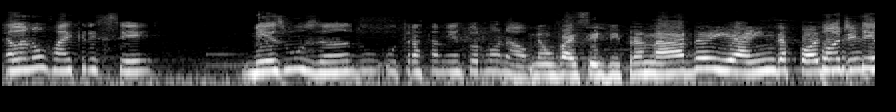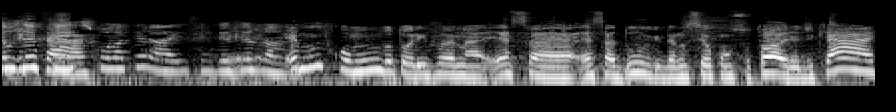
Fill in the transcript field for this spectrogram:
ela não vai crescer mesmo usando o tratamento hormonal. Não vai servir para nada e ainda pode Pode ter os efeitos colaterais indesejados. É, é, muito comum, doutora Ivana, essa, essa dúvida no seu consultório de que ah,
